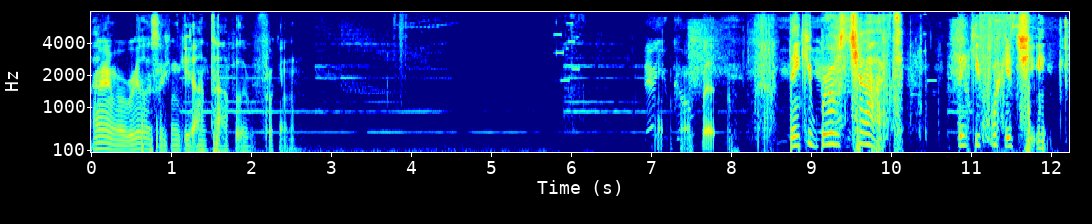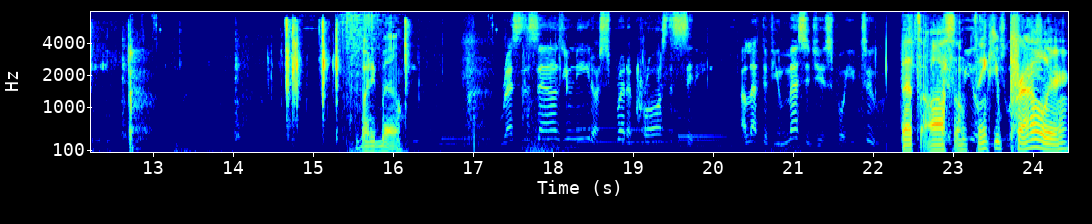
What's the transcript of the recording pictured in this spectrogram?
I didn't even realize I can get on top of the fucking. Oh, but thank you, bros. Chopped. Thank you, fucking cheat. Buddy Bell. Rest of the sounds you need are spread across the city. I left a few messages for you too. That's awesome. Thank you, Prowler.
